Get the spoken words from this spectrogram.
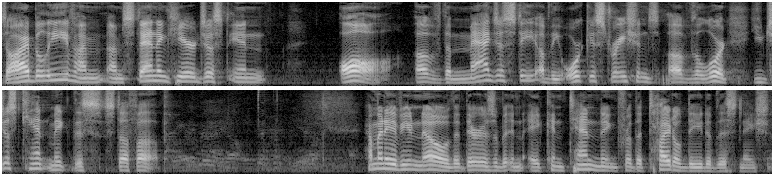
So I believe I'm, I'm standing here just in awe of the majesty of the orchestrations of the Lord. You just can't make this stuff up. How many of you know that there has been a contending for the title deed of this nation?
